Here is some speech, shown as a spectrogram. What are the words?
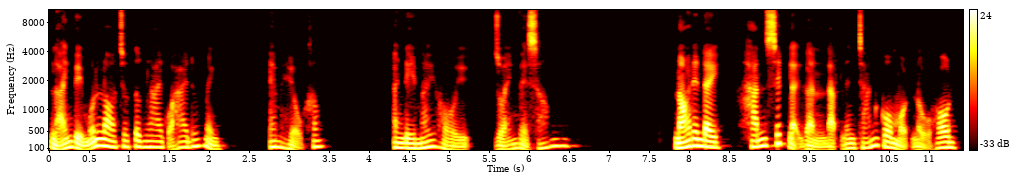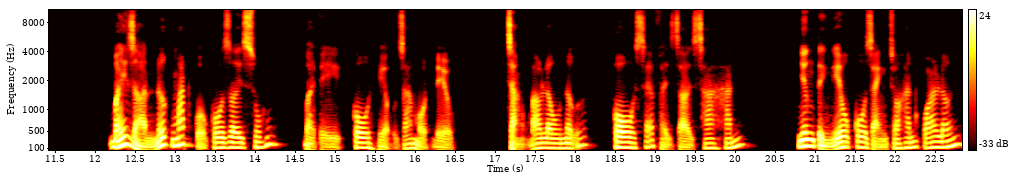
Là anh vì muốn lo cho tương lai của hai đứa mình. Em hiểu không? Anh đi mấy hồi rồi anh về sớm? Nói đến đây hắn xích lại gần đặt lên trán cô một nụ hôn. Bấy giờ nước mắt của cô rơi xuống, bởi vì cô hiểu ra một điều. Chẳng bao lâu nữa, cô sẽ phải rời xa hắn. Nhưng tình yêu cô dành cho hắn quá lớn,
